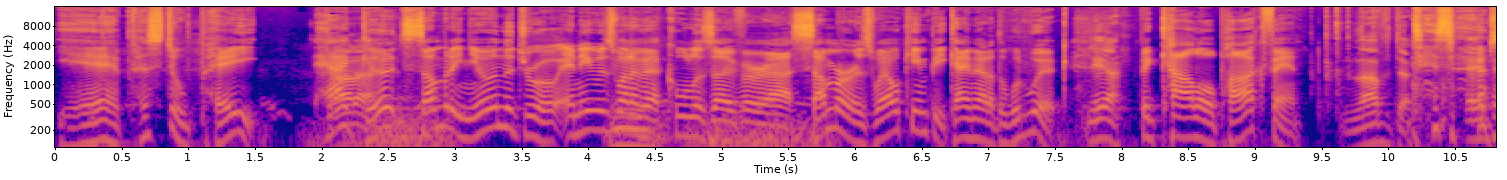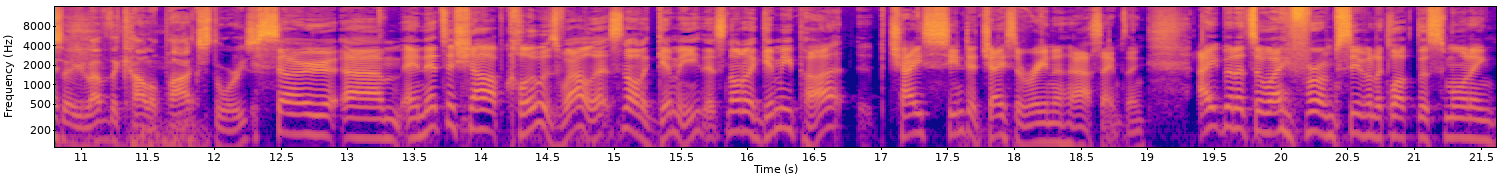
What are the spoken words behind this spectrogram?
Yeah, Pistol Pete. How Righto. good. Somebody new in the draw. And he was one of our callers over uh, summer as well, Kimpy. Came out of the woodwork. Yeah. Big Carlisle Park fan. Loved it. Absolutely loved the Carlo Park stories. So, um, and that's a sharp clue as well. That's not a gimme. That's not a gimme part. Chase Centre, Chase Arena, ah, same thing. Eight minutes away from seven o'clock this morning.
